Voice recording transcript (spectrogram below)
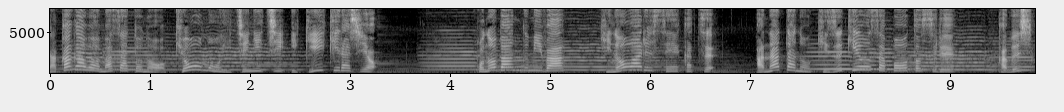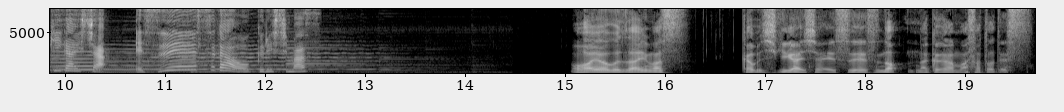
中川雅人の今日も一日生き生きラジオ。この番組は気のある生活あなたの気づきをサポートする株式会社 SAS がお送りします。おはようございます。株式会社 SAS の中川雅人です。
